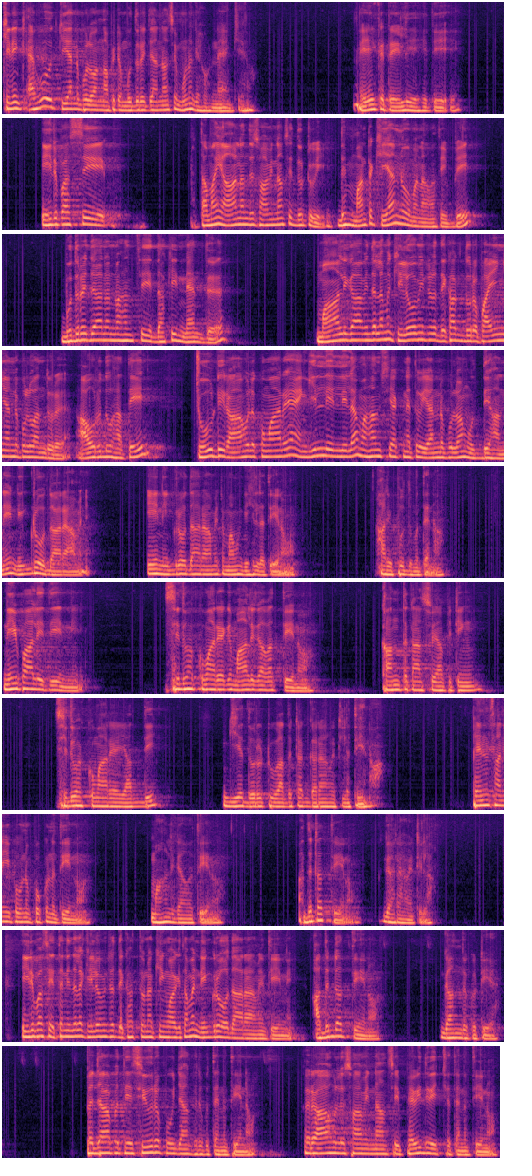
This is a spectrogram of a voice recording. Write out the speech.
කෙනෙක් ඇහුවෝත් කියන්න පුළුවන් අපිට බුදුරජාණන් වන්සේ මුණ ගැහුන්නෑ කිය. ඒකට එලිය හිටියේ. ඊට පස්සේ තමයි ආනන්ද ස්වාමීන් වහන්සේ දුටුවේ. දැන් මන්ට කියන්න ඕමනාව තිබ්බේ බුදුරජාණන් වහන්සේ දකින් නැද්ද මාලිගාවිඳලම කිලෝමිටර දෙකක් දුර පයින් යන්න පුළුවන් දුර අවුරුදු හතේ චූටි රාහුල කුමාරය ඇගිල් එල්ලිලා මහන්සියක් නැතුව යන්න පුළුවන් උද්‍යාන්නේ නිග්‍රෝධාරාමය. ඒ නිග්‍රෝධාරාමයට මම ගිහිල්ල තියෙනවා. හරි පුද්දුම තැනා. නේපාලේ තියෙන්නේ සිදුවක් කුමාරයාගේ මාලිගාවත් තියෙනවා. කන්තකාස්වයා පිටිං සිදුවක් කුමාරය යද්දි ගිය දොරටු අදටක් ගරාවටල තියෙනවා. පෙන් සනීප වුණ පොකුණ තියෙනවා. මාලිගාව තියෙනවා. අදටත් තියෙනවා. ගරා වැටිලා. ඊට පස්සේ එතන ඉඳලා කිලෝමීටර් දෙකක් තුනකින් වගේ තමයි නිග්‍රෝධාරාමේ තියෙන්නේ. අදටත් තියෙනවා. ගන්ධ කුටිය. ප්‍රජාපතිය සිවුර පූජා කරපු තැන තියෙනවා. රාහුල ස්වාමීන් වහන්සේ පැවිදි වෙච්ච තැන තියෙනවා.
